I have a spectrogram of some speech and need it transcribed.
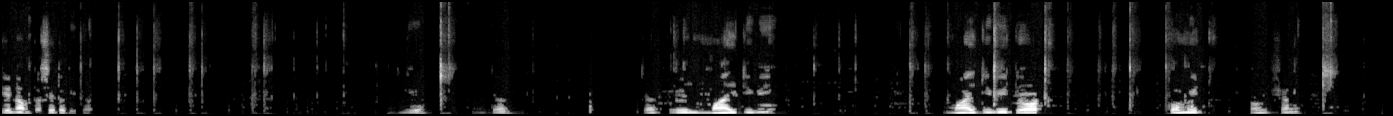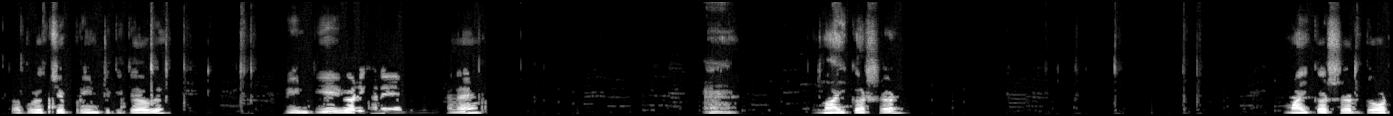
যে নামটা সেটা দিতে হবে। দিয়ে তারপরে my TV my TV dot commit function তারপর হচ্ছে প্রিন্ট দিতে হবে। প্রিন্ট দিয়ে এবার এখানে এখানে my cursor my cursor dot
